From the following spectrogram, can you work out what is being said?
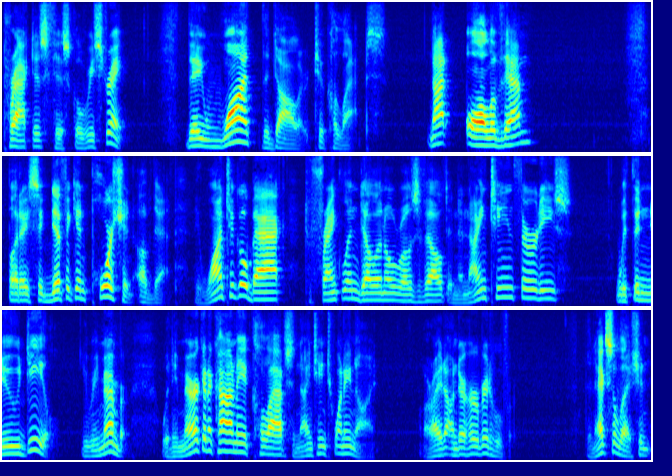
practice fiscal restraint. They want the dollar to collapse. Not all of them, but a significant portion of them. They want to go back to Franklin Delano Roosevelt in the 1930s with the New Deal. You remember, when the American economy collapsed in 1929, all right, under Herbert Hoover, the next election,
